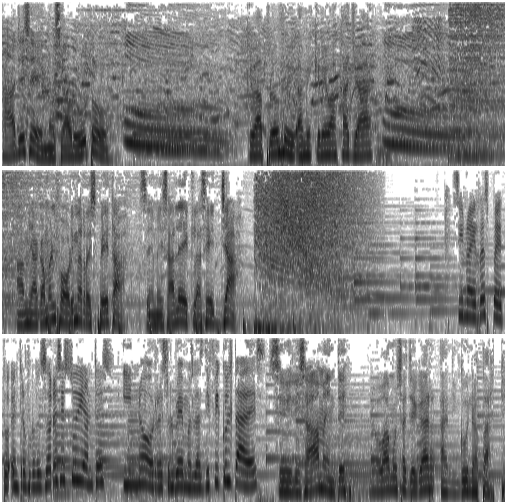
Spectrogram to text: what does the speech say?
Cállese, no sea bruto. ¿Qué va, profe? ¿A mí qué me va a callar? A mí hágame el favor y me respeta. Se me sale de clase ya. Si no hay respeto entre profesores y estudiantes, y no resolvemos las dificultades, Civilizadamente. No vamos a llegar a ninguna parte.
